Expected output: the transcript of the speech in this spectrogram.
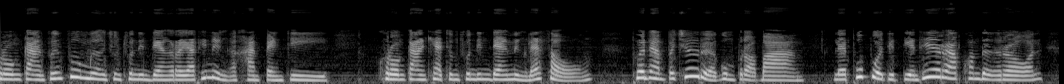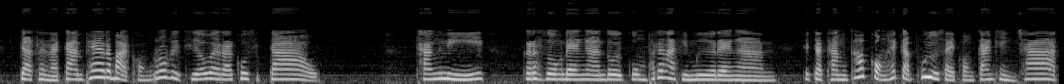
โครงการฟื้นฟูเมืองชุมชนดินแดงระยะที่1อาคารแปลงจี โครงการแขกชุมชนดินแดง1และ2เพื่อนำไปช่วยเหลือกลุ่มเปราะบาง และผู้ป่วยติดเตียงที่ได้รับความเดือดร้อน จากสถานการณ์แพร่ระบาดของโรคติดเชื้อไวรัสโควิด -19 ทั้งนี้กระทรวงแรงงานโดยกรมพัฒนาฝีมือแรงงาน จะจัดทำข้าวกล่องให้กับผู้อยู่อาศัยของการแข่งชาติ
